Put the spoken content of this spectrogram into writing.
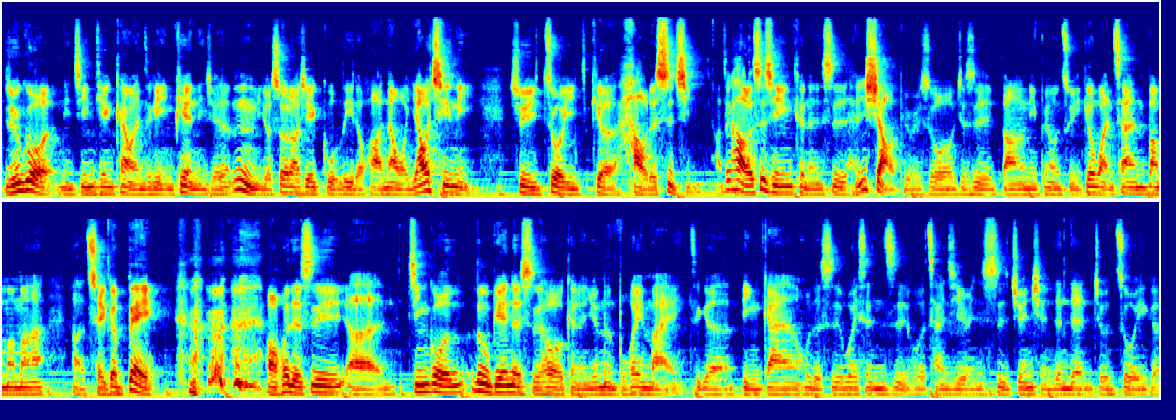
如果你今天看完这个影片，你觉得嗯有受到些鼓励的话，那我邀请你。去做一个好的事情啊，这个好的事情可能是很小，比如说就是帮女朋友煮一个晚餐，帮妈妈啊捶个背，啊，或者是呃经过路边的时候，可能原本不会买这个饼干，或者是卫生纸，或残疾人士捐钱等等，就做一个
